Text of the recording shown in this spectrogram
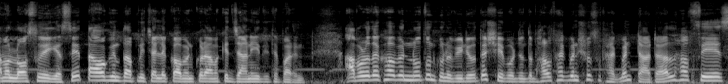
আমার লস হয়ে গেছে? তাও কিন্তু আপনি চাইলে কমেন্ট করে আমাকে জানিয়ে দিতে পারেন। আবারও দেখা হবে নতুন কোনো ভিডিওতে, সে পর্যন্ত ভালো থাকবেন, সুস্থ থাকবেন, টাটা আল হাফেজ।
